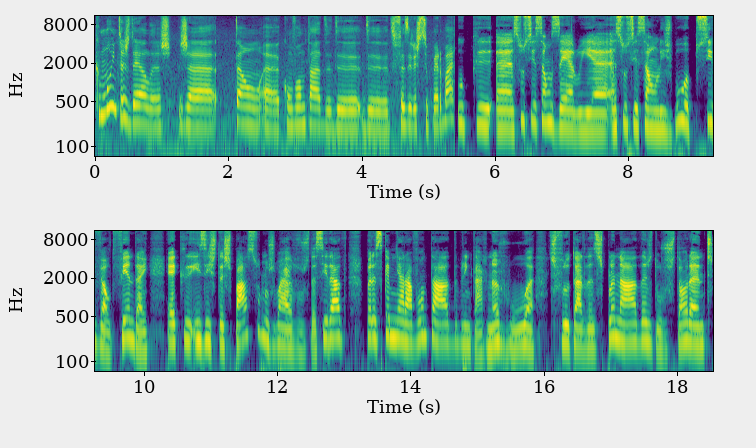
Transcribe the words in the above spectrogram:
que muitas delas já estão uh, com vontade de, de, de, fazer este super bairro. O que a Associação Zero e a Associação Lisboa Possível defendem é que exista espaço nos bairros da cidade para se caminhar à vontade, brincar na rua, desfrutar das esplanadas, dos restaurantes,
